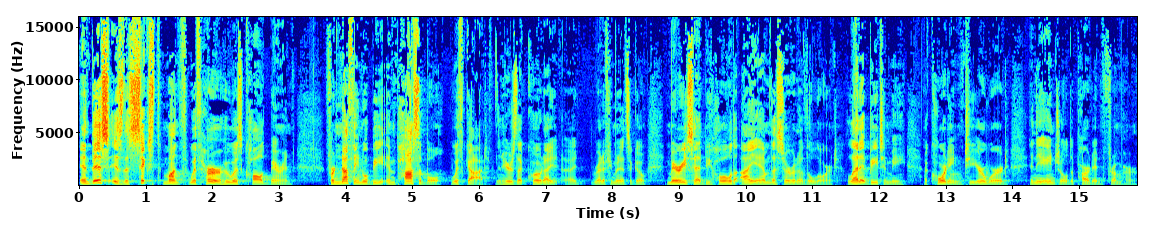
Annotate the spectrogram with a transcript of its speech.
And this is the sixth month with her who was called barren. For nothing will be impossible with God. And here's that quote I, I read a few minutes ago. Mary said, Behold, I am the servant of the Lord. Let it be to me according to your word. And the angel departed from her.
